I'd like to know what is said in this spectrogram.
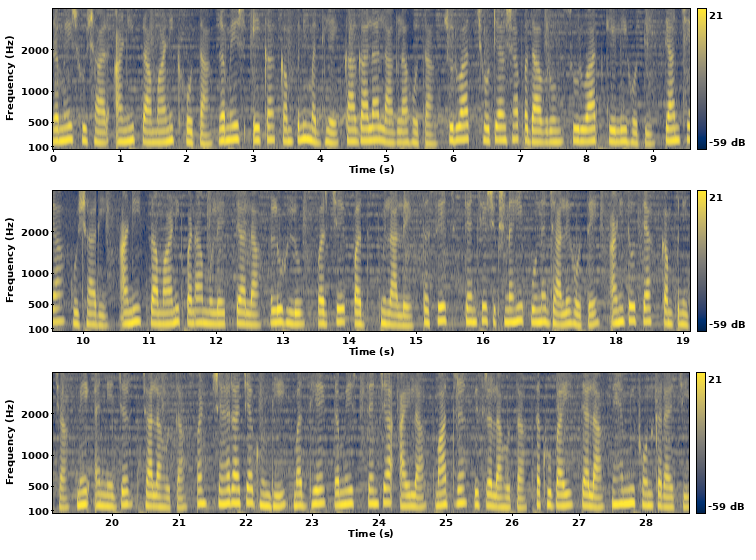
रमेश हुशार आणि प्रामाणिक होता. रमेश एका कंपनीमध्ये कागाला लागला होता. सुरुवात छोट्याशा पदावरून सुरुवात केली होती. त्यांच्या हुशारी आणि प्रामाणिकपणामुळे त्याला हळूहळू वरचे पद मिळाले. तसेच त्यांचे शिक्षणही पूर्ण झाले होते आणि तो त्या कंपनीचा मॅनेजर झाला होता. पण शहराच्या गुंधी मध्ये रमेश त्यांच्या आईला मात्र विसरला होता. सखूबाई त्याला नेहमी फोन करायची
